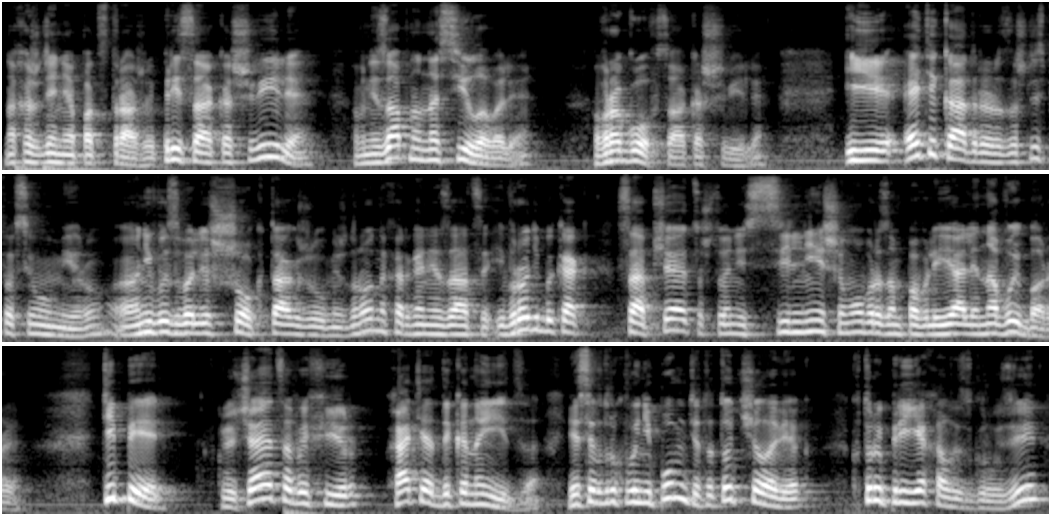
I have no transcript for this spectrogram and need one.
нахождения под стражей при Саакашвили внезапно насиловали врагов Саакашвили. И эти кадры разошлись по всему миру. Они вызвали шок также у международных организаций. И вроде бы как сообщается, что они сильнейшим образом повлияли на выборы – Теперь включается в эфир Хатия Деканаидзе. Если вдруг вы не помните, это тот человек, который приехал из Грузии,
